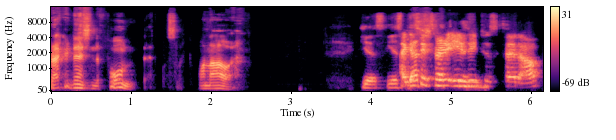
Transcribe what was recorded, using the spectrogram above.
recognizing the form that was like one hour. Yes yes i guess it's very easy to set up.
